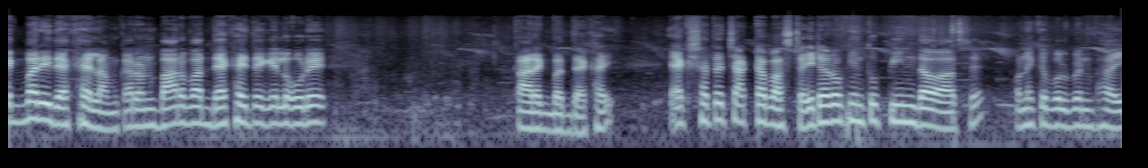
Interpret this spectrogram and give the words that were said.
একবারই দেখাইলাম, কারণ বারবার দেখাইতে গেলে ওরে তার একবার দেখাই। একসাথে চারটা, পাঁচটা, এটারও কিন্তু পিন দেওয়া আছে। অনেকে বলবেন, ভাই,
